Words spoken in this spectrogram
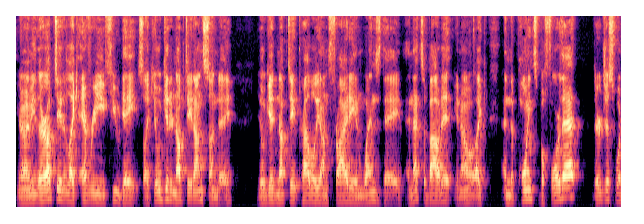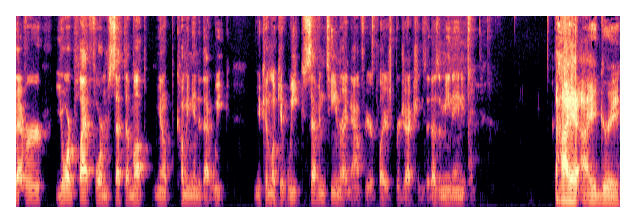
You know what I mean? They're updated like every few days. Like you'll get an update on Sunday, you'll get an update probably on Friday and Wednesday, and that's about it. You know, like and the points before that, they're just whatever your platform set them up. You know, coming into that week, you can look at week 17 right now for your players' projections. It doesn't mean anything. I I agree.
